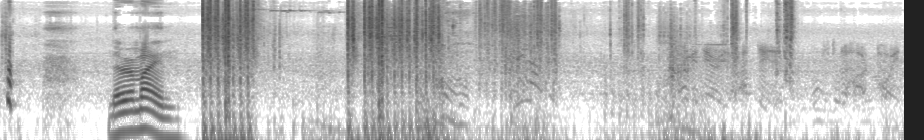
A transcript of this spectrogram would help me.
Never mind. Target area updated. Move to the hard point.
